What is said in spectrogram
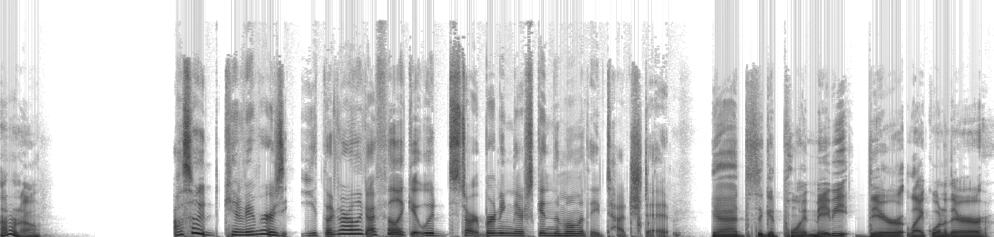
I don't know. Also, can vampires eat the garlic? I feel like it would start burning their skin the moment they touched it. Yeah, that's a good point. Maybe they're like one of their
